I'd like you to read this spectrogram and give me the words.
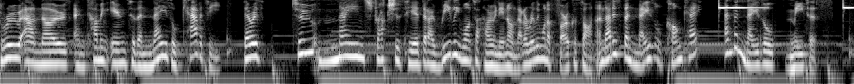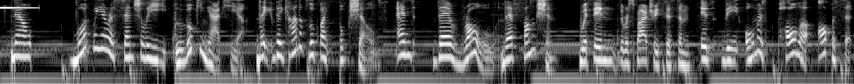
through our nose and coming into the nasal cavity, there is two main structures here that I really want to hone in on, that I really want to focus on, and that is the nasal conchae and the nasal meatus. Now, what we are essentially looking at here, they, they kind of look like bookshelves, and their role, their function within the respiratory system is the almost polar opposite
